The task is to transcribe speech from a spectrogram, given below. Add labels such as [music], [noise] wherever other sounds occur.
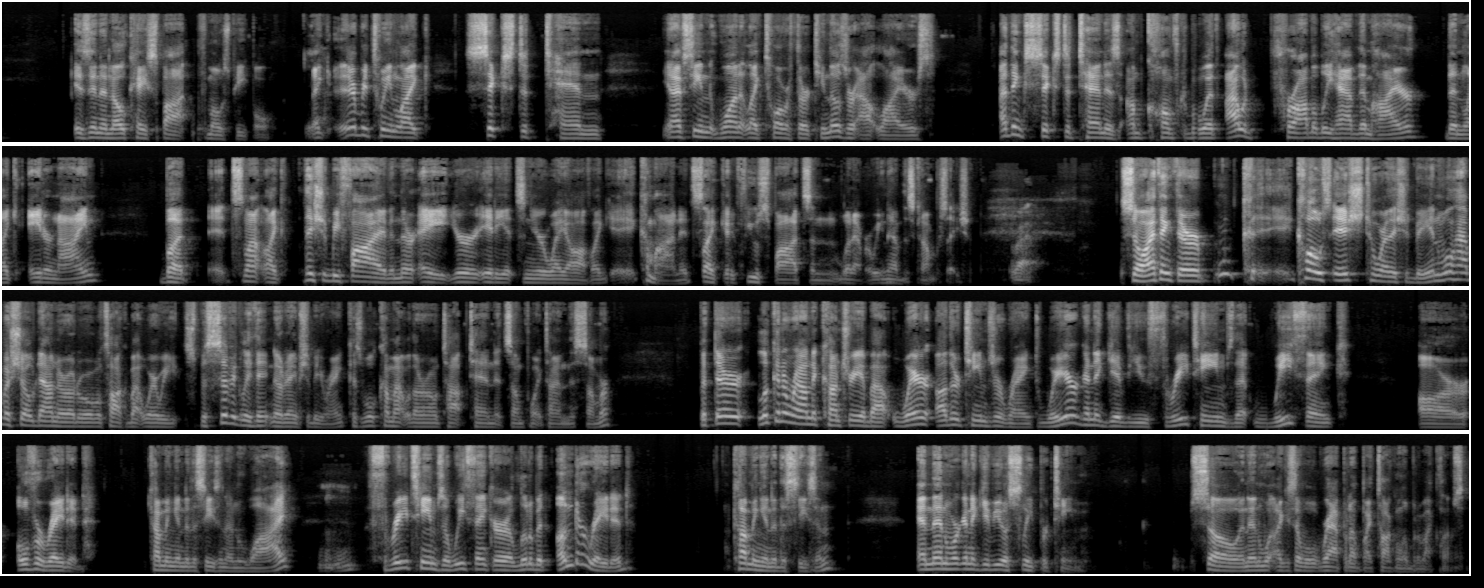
is in an okay spot with most people. Yeah. Like they're between like six to ten you know, I've seen one at like 12 or 13. Those are outliers. I think six to 10 is I'm comfortable with. I would probably have them higher than like eight or nine, but it's not like they should be five and they're eight. You're idiots and you're way off. Like, eh, come on. It's like a few spots and whatever. We can have this conversation. Right. So I think they're mm, close ish to where they should be. And we'll have a show down the road where we'll talk about where we specifically think Notre Dame should be ranked because we'll come out with our own top 10 at some point in time this summer but they're looking around the country about where other teams are ranked. We are going to give you three teams that we think are overrated coming into the season and why. Mm-hmm. Three teams that we think are a little bit underrated coming into the season. And then we're going to give you a sleeper team. So, and then, like I said, we'll wrap it up by talking a little bit about Clemson.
